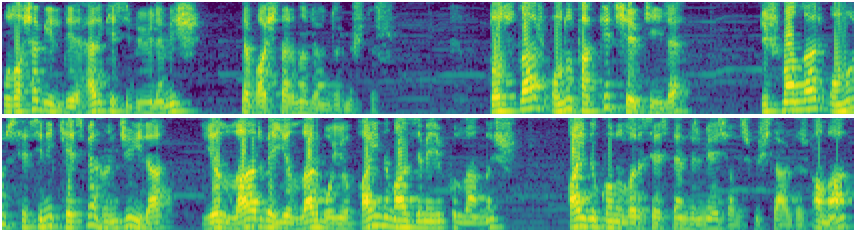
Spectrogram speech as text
ulaşabildiği herkesi büyülemiş ve başlarını döndürmüştür. Dostlar onu taklit şevkiyle, düşmanlar onun sesini kesme hıncıyla yıllar ve yıllar boyu aynı malzemeyi kullanmış, aynı konuları seslendirmeye çalışmışlardır ama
